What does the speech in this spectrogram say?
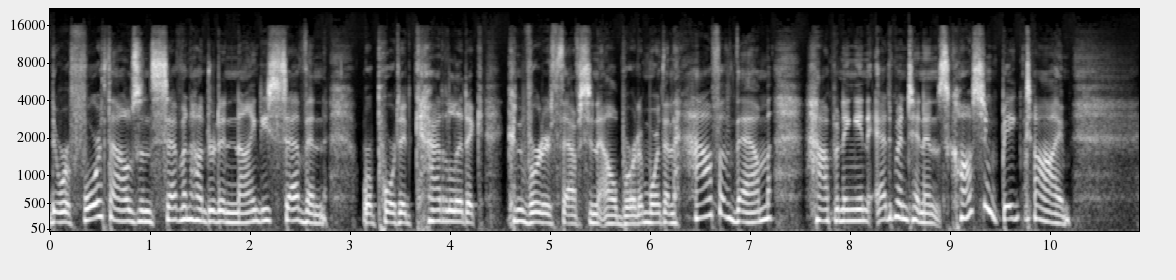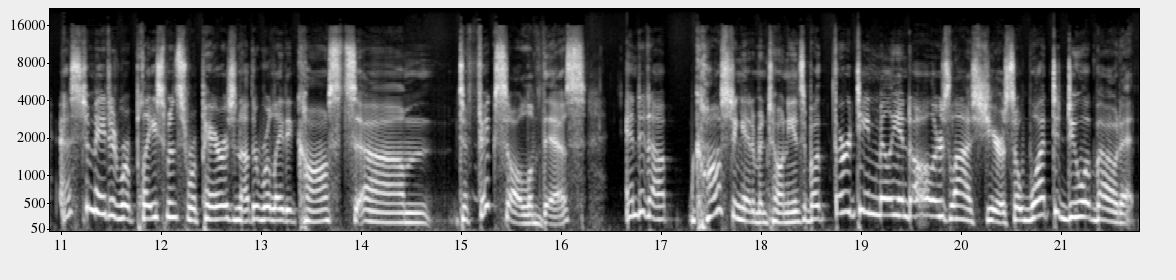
there were 4,797 reported catalytic converter thefts in Alberta, more than half of them happening in Edmonton, and it's costing big time. Estimated replacements, repairs, and other related costs um, to fix all of this ended up costing Edmontonians about $13 million last year. So, what to do about it?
